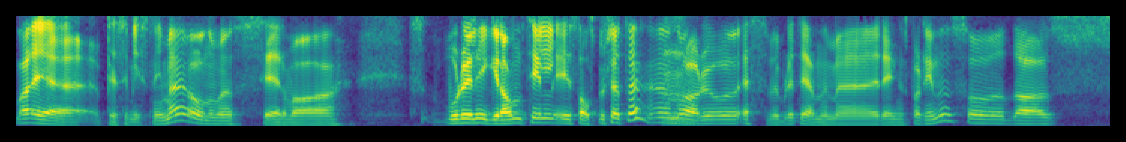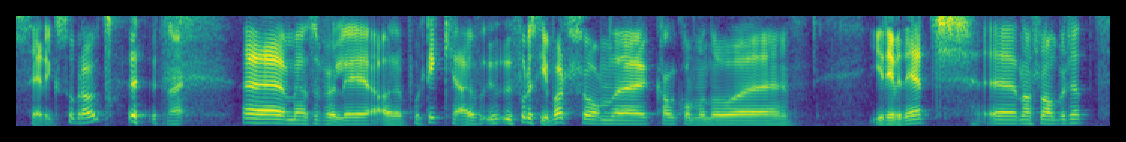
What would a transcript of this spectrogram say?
da er pessimisten i meg, og når jeg ser hva hvor det ligger an til i statsbudsjettet mm. Nå har jo SV blitt enig med regjeringspartiene, så da ser det ikke så bra ut. Eh, men selvfølgelig, politikk er jo uforutsigbart, så om det kan komme noe eh, i revidert eh, nasjonalbudsjett,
